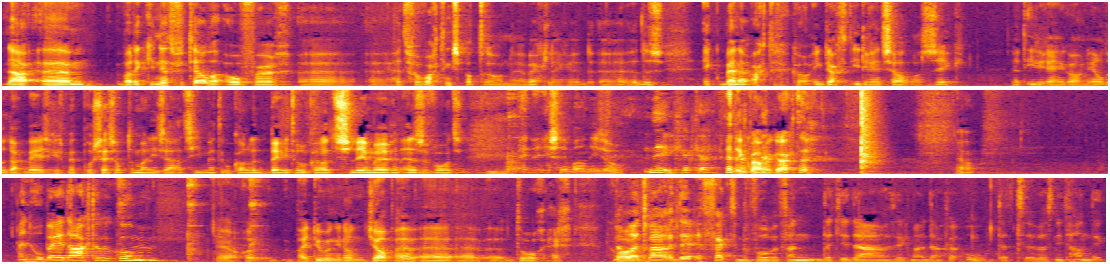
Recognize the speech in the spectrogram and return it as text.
Nou, ehm, wat ik je net vertelde over eh, eh, het verwachtingspatroon eh, wegleggen. dus ik ben erachter gekomen. Ik dacht dat iedereen hetzelfde was als ik. Dat iedereen gewoon heel de dag bezig is met procesoptimalisatie. Met hoe kan het beter, hoe kan het slimmer en enzovoort. En dat is helemaal niet zo. Nee, gek hè? En daar kwam ik achter. Ja, En hoe ben je daarachter gekomen? ja eh, by doing it on the job. Hè. eh, eh, door echt Nou, gewoon... wat waren de effecten bijvoorbeeld van dat je daar zeg maar dacht van oeh, dat was niet handig?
